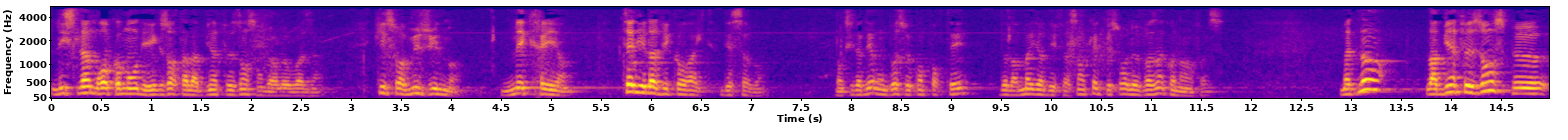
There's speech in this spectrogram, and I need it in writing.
l'islam recommande et exhorte à la bienfaisance envers le voisin, qu'il soit musulman, mécréant, tel est la vie correcte des savants. Donc, c'est-à-dire, on doit se comporter de la meilleure des façons, quel que soit le voisin qu'on a en face. Maintenant, la bienfaisance peut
